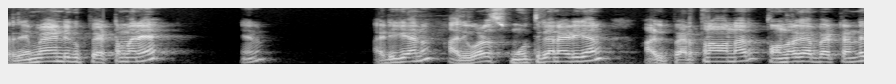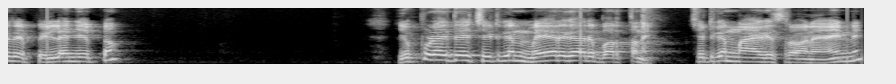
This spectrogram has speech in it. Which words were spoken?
రిమాండ్కి పెట్టమనే నేను అడిగాను అది కూడా స్మూత్గానే అడిగాను. వాళ్ళు పెడుతున్నామన్నారు తొందరగా పెట్టండి రేపు పెళ్ళి అని చెప్పాం. ఎప్పుడైతే చిటికన్ మేయర్ గారి భర్తని చిటికన్ నాగేశ్వరరావు అనే ఆయన్ని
